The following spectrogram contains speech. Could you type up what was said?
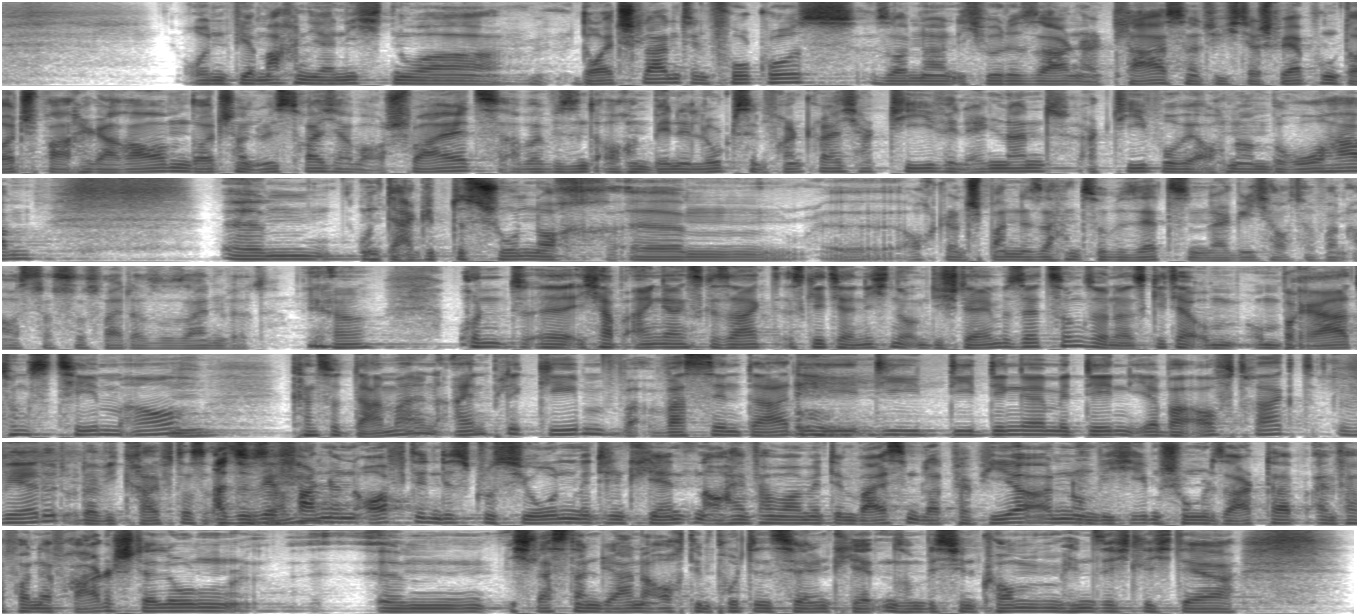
Und wir machen ja nicht nur Deutschland im Fokus, sondern ich würde sagen, klar ist natürlich der Schwerpunkt deutschsprachiger Raum, Deutschland, Österreich, aber auch Schweiz. Aber wir sind auch in Benelux, in Frankreich aktiv, in England aktiv, wo wir auch noch ein Büro haben. Ähm, und da gibt es schon noch ähm, äh, auch ganz spannende Sachen zu besetzen. Da gehe ich auch davon aus, dass das weiter so sein wird. Ja, und äh, ich habe eingangs gesagt, es geht ja nicht nur um die Stellenbesetzung, sondern es geht ja um, um Beratungsthemen auch. Mhm. Kannst du da mal einen Einblick geben? Was sind da die, die, die Dinge, mit denen ihr beauftragt werdet? Oder wie greift das Also zusammen? wir fangen oft in Diskussionen mit den Klienten auch einfach mal mit dem weißen Blatt Papier an und wie ich eben schon gesagt habe, einfach von der Fragestellung, ähm, ich lasse dann gerne auch den potenziellen Klienten so ein bisschen kommen hinsichtlich der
